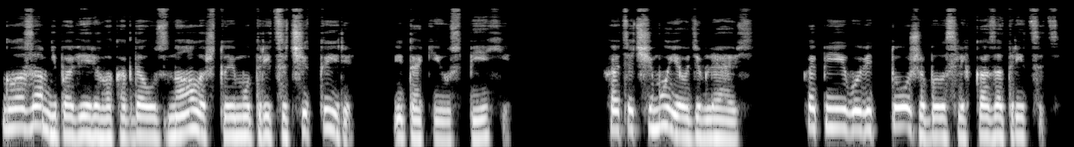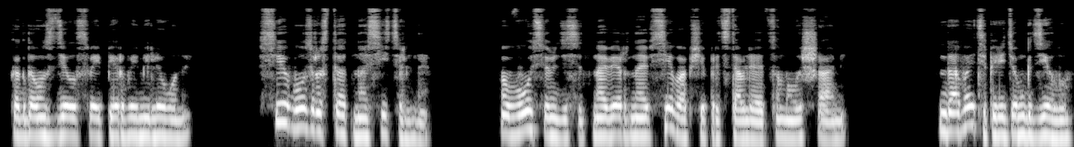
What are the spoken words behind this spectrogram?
Глазам не поверила, когда узнала, что ему 34, и такие успехи. Хотя чему я удивляюсь? Копееву ведь тоже было слегка за 30, когда он сделал свои первые миллионы. Все возрасты относительны. 80, наверное, все вообще представляются малышами. Давайте перейдем к делу,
